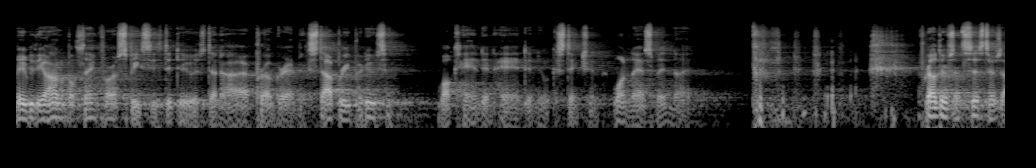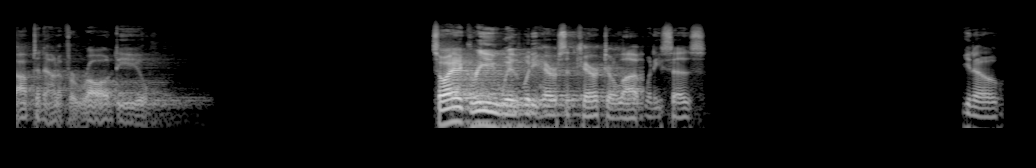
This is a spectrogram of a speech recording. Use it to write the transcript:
Maybe the honorable thing for our species to do is deny our programming, stop reproducing, walk hand in hand into extinction one last midnight. Brothers and sisters opting out of a raw deal. So I agree with Woody Harrelson's character a lot when he says, you know,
